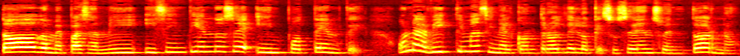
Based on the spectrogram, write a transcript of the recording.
todo me pasa a mí y sintiéndose impotente, una víctima sin el control de lo que sucede en su entorno.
